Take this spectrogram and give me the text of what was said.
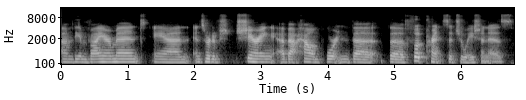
um, the environment and and sort of sharing about how important the the footprint situation is?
